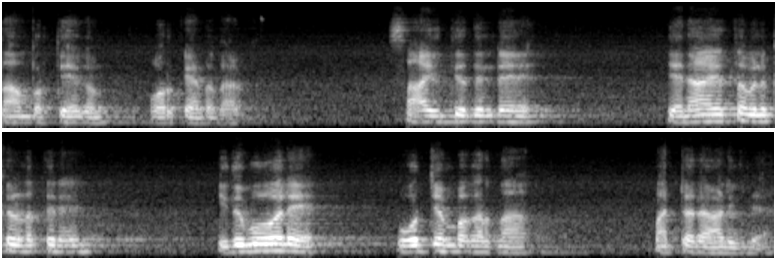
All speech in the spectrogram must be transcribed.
നാം പ്രത്യേകം ഓർക്കേണ്ടതാണ്. സാഹിത്യത്തിന്റെ ജനായത്തവൽക്കരണത്തിന് ഇതുപോലെ ഊർജം പകർന്ന മറ്റൊരാളില്ല.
